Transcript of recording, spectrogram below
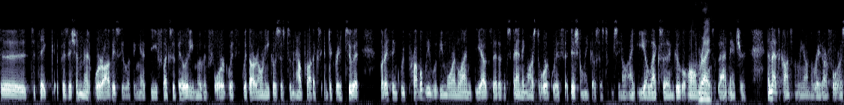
to to take a position that we're obviously looking at the flexibility moving forward with with our own ecosystem and how products integrate to it. But I think we probably would be more in line at the outset of expanding ours to work with additional ecosystems, you know, i.e. Alexa and Google Home right. and things of that nature. And that's constantly on the radar for us.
